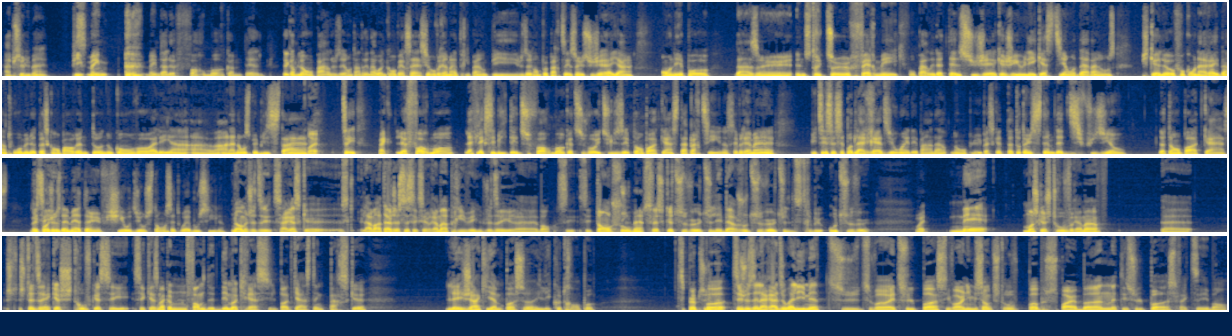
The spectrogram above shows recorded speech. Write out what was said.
Absolument. Puis même, même dans le format comme tel, tu sais, comme là, on parle, je veux dire, on est en train d'avoir une conversation vraiment tripante, puis je veux dire, on peut partir sur un sujet ailleurs. On n'est pas dans un- une structure fermée qu'il faut parler de tel sujet, que j'ai eu les questions d'avance, puis que là, il faut qu'on arrête dans trois minutes parce qu'on part une toune ou qu'on va aller en, en- en annonce publicitaire. Ouais. Tu sais, Fait que le format, la flexibilité du format que tu vas utiliser pour ton podcast t'appartient. C'est vraiment. Puis tu sais, c'est- pas de la radio indépendante non plus, parce que tu as tout un système de diffusion de ton podcast. Ben, c'est pas juste de mettre un fichier audio sur ton site web aussi. Là. Non, mais je veux dire, ça reste que. L'avantage de ça, c'est que c'est vraiment privé. Je veux dire, euh, bon, c'est ton show. Tu fais ce que tu veux, tu l'héberges où tu veux, tu le distribues où tu veux. Ouais. Mais moi, ce que je trouve vraiment. Euh, je te dirais que je trouve que c'est c'est quasiment comme une forme de démocratie, le podcasting, parce que les gens qui aiment pas ça, ils l'écouteront pas. Tu peux Absolument. pas. Tu sais, je veux dire, la radio, à la limite, tu, tu vas être sur le poste, il va y avoir une émission que tu trouves pas super bonne, mais t'es sur le poste. Fait que, tu sais, bon.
